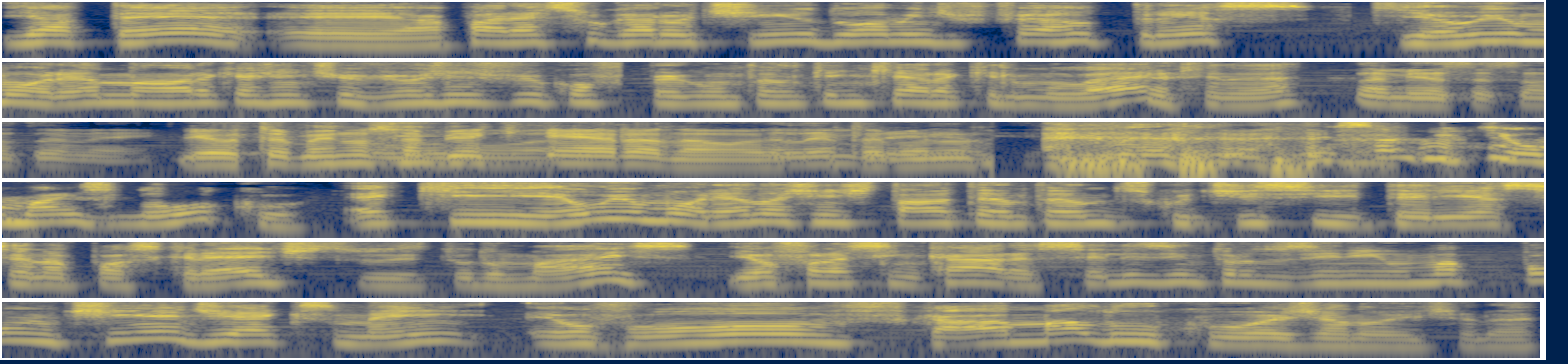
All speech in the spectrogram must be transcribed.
e até é, aparece o garotinho do Homem de Ferro 3, que eu e o Moreno na hora que a gente viu a gente ficou perguntando quem que era aquele moleque, né? na minha sessão também. Eu também não sabia quem era não. Eu, eu também não... sabe o que é o mais louco? É que eu e o Moreno a gente tava tentando discutir discutir se teria cena pós-créditos e tudo mais. E eu falei assim, cara, se eles introduzirem uma pontinha de X-Men, eu vou ficar maluco hoje à noite, né?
